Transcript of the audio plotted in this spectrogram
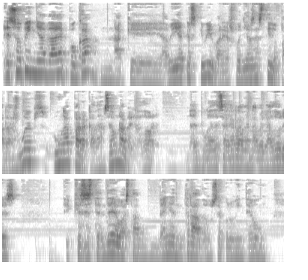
eso viña da época na que había que escribir varias follas de estilo para as webs, unha para cada seu navegador. Na época desa guerra de navegadores eh, que se estendeu hasta ben entrado o século XXI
